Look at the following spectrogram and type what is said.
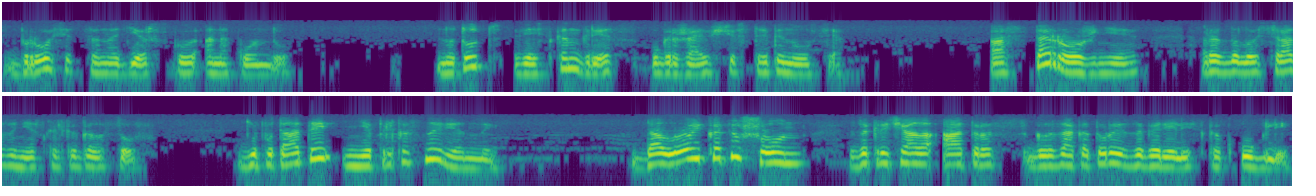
броситься на дерзкую анаконду. Но тут весь конгресс угрожающе встрепенулся. «Осторожнее!» — раздалось сразу несколько голосов. Депутаты неприкосновенны. «Долой капюшон!» — закричала Атрос, глаза которой загорелись, как угли.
